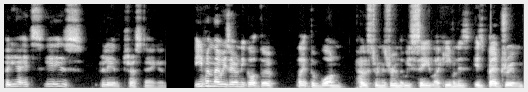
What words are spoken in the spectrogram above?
But yeah, it's it is really interesting, and even though he's only got the like the one poster in his room that we see, like even his his bedroom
